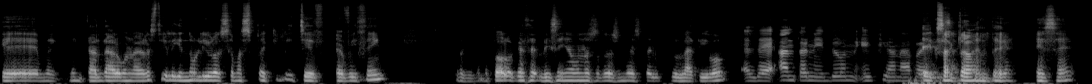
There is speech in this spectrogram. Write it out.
eh, me, encanta. Bueno, ahora estoy leyendo un libro que se llama Speculative Everything, porque como todo lo que diseñamos nosotros es muy especulativo. El de Anthony Dunn y Fiona Reyes. Exactamente, ese.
